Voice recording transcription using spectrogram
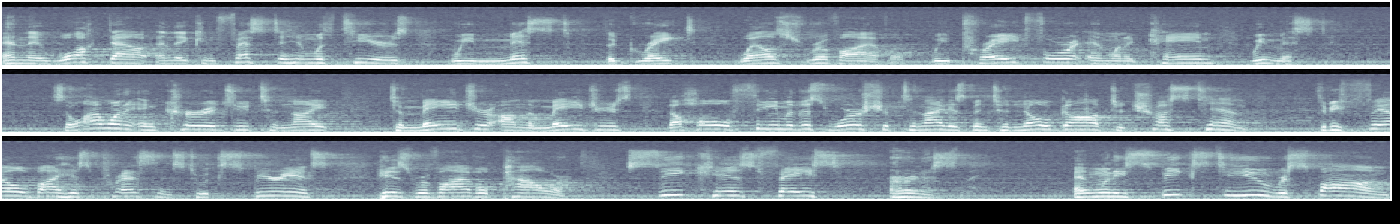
And they walked out and they confessed to him with tears, We missed the great Welsh revival. We prayed for it, and when it came, we missed it. So I want to encourage you tonight to major on the majors. The whole theme of this worship tonight has been to know God, to trust Him, to be filled by His presence, to experience His revival power. Seek His face earnestly. And when He speaks to you, respond.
